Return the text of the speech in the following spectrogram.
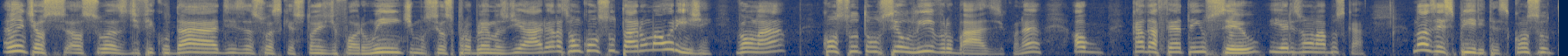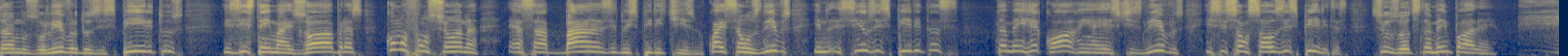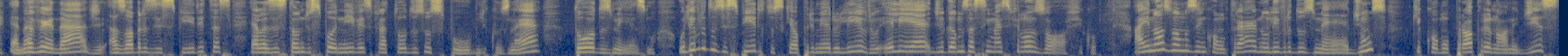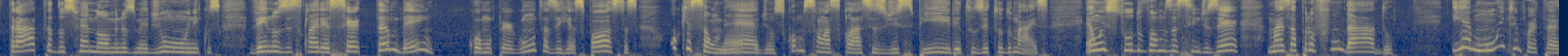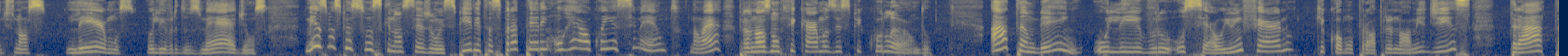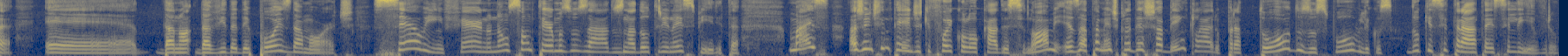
ante as, as suas dificuldades, as suas questões de fórum íntimo, seus problemas diários, elas vão consultar uma origem. Vão lá, consultam o seu livro básico, né? Cada fé tem o seu e eles vão lá buscar. Nós espíritas consultamos o livro dos espíritos, existem mais obras. Como funciona essa base do espiritismo? Quais são os livros? E se os espíritas também recorrem a estes livros e se são só os espíritas, se os outros também podem. É, na verdade, as obras espíritas, elas estão disponíveis para todos os públicos, né? Todos mesmo. O livro dos espíritos, que é o primeiro livro, ele é, digamos assim, mais filosófico. Aí nós vamos encontrar no livro dos médiuns, que como o próprio nome diz, trata dos fenômenos mediúnicos, vem nos esclarecer também como perguntas e respostas, o que são médiums, como são as classes de espíritos e tudo mais. É um estudo, vamos assim dizer, mais aprofundado. E é muito importante nós lermos o livro dos médiuns, mesmo as pessoas que não sejam espíritas, para terem um real conhecimento, não é? Para nós não ficarmos especulando. Há também o livro O Céu e o Inferno, que, como o próprio nome diz, trata é, da, da, vida depois da morte. Céu e inferno não são termos usados na doutrina espírita, mas a gente entende que foi colocado esse nome exatamente para deixar bem claro para todos os públicos do que se trata esse livro.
